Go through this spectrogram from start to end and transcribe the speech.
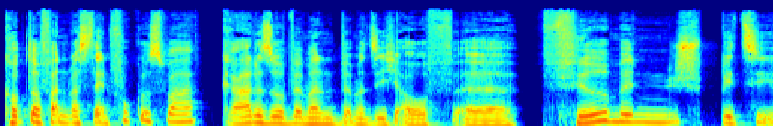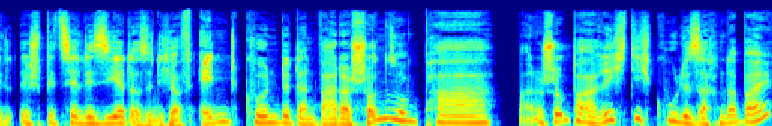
kommt drauf an, was dein Fokus war. Gerade so, wenn man, wenn man sich auf äh, Firmen spezi spezialisiert, also nicht auf Endkunde, dann war da schon so ein paar, waren da schon ein paar richtig coole Sachen dabei.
